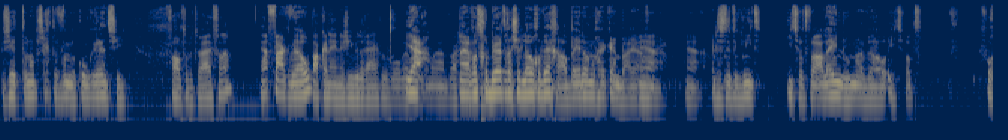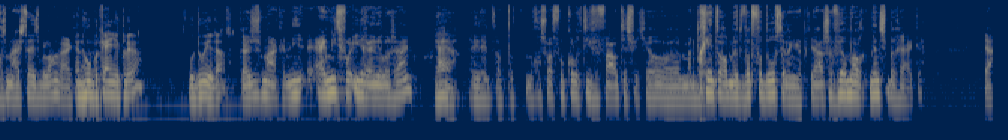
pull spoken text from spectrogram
zit ten opzichte van de concurrentie. Valt te betwijfelen. Ja. Vaak wel. Pak een energiebedrijf bijvoorbeeld. Ja. Nou ja, wat gebeurt er als je het logo weghaalt? Ben je dan nog herkenbaar? Ja, ja, ja. Het is natuurlijk niet iets wat we alleen doen, maar wel iets wat volgens mij steeds belangrijker En hoe beken je kleur? Hoe doe je dat? Keuzes maken. Niet, er niet voor iedereen willen zijn. Ja, ja. En ik denk dat dat nog een soort van collectieve fout is. Weet je wel. Eh, maar het begint al met wat voor doelstelling heb je. Ja, zoveel mogelijk mensen bereiken. Ja,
